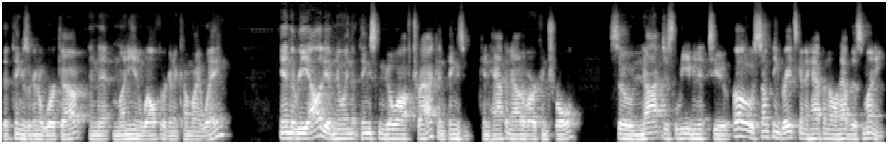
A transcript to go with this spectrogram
that things are going to work out and that money and wealth are going to come my way, and the reality of knowing that things can go off track and things can happen out of our control. So, not just leaving it to, oh, something great's going to happen, I'll have this money.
